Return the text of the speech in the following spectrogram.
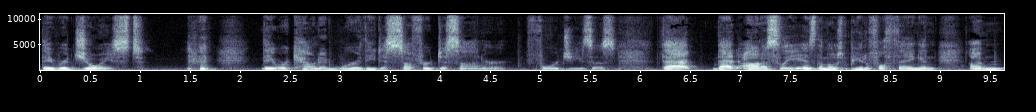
they rejoiced. they were counted worthy to suffer dishonor for Jesus that that honestly is the most beautiful thing. And um,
